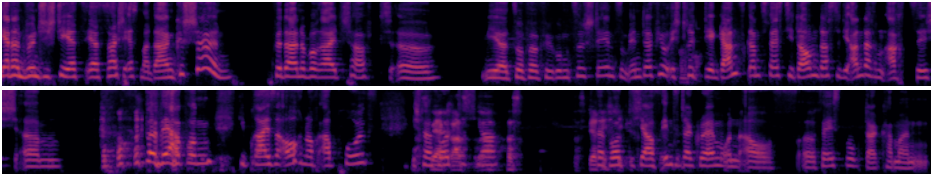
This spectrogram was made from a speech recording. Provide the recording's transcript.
Ja, dann wünsche ich dir jetzt erst, sage ich erstmal Dankeschön für deine Bereitschaft, äh, mir zur Verfügung zu stehen zum Interview. Ich drücke dir ganz, ganz fest die Daumen, dass du die anderen 80 ähm, Bewerbungen, die Preise auch noch abholst. Ich verfolge dich ja. Das, das Verfolgt dich ja auf Instagram und auf äh, Facebook. Da kann man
